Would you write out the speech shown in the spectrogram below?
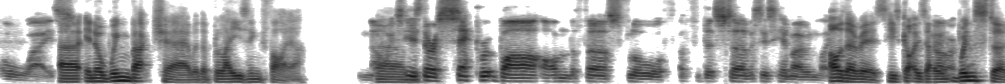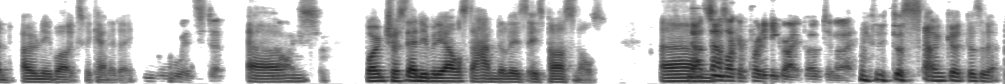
Always uh, in a wingback chair with a blazing fire. nice. um, Is there a separate bar on the first floor that services him only? Oh, there is. He's got his own. Oh, okay. Winston only works for Kennedy. Winston. Um, Nice. Won't trust anybody else to handle his, his personals. Um, that sounds like a pretty great pub to me. it does sound good, doesn't it?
